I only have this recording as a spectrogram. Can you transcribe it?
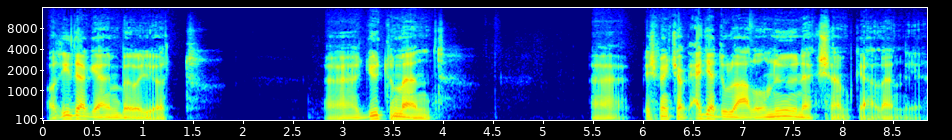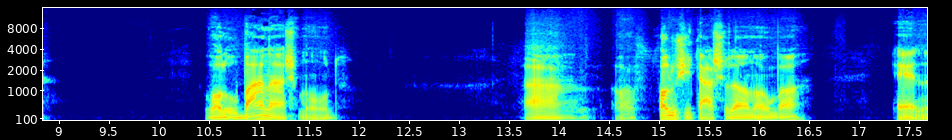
az idegenből jött, gyütment, és még csak egyedülálló nőnek sem kell lennie. Való bánásmód a, falusi társadalmakban én,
